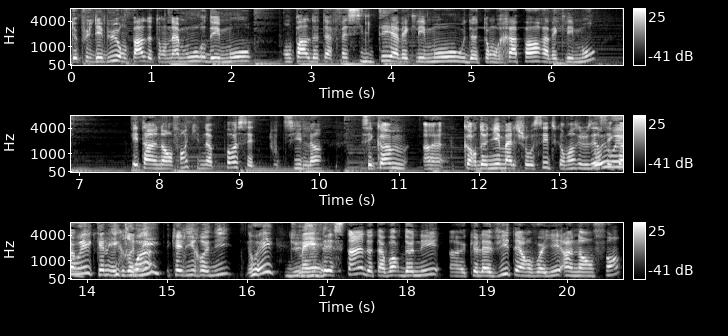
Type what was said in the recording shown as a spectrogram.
depuis le début, on parle de ton amour des mots, on parle de ta facilité avec les mots ou de ton rapport avec les mots. Et t'as un enfant qui n'a pas cet outil-là. C'est comme un cordonnier mal chaussé, tu comprends ce que je veux dire? Oui, oui, comme oui, quelle toi, ironie. quelle ironie Oui, du, mais du destin de t'avoir donné, euh, que la vie t'ait envoyé un enfant,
